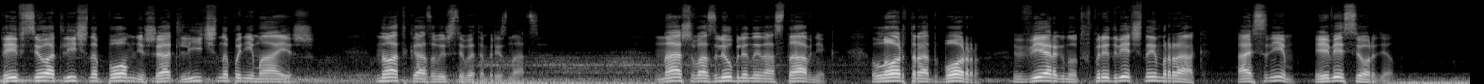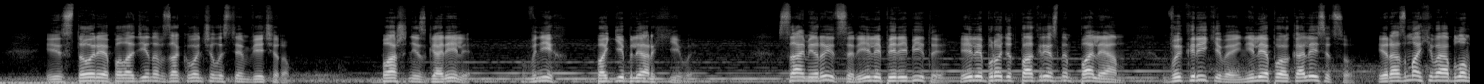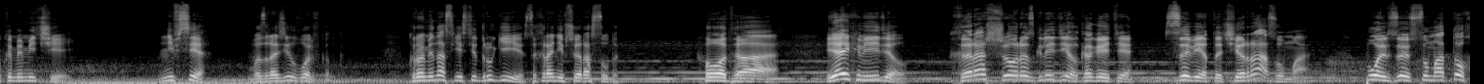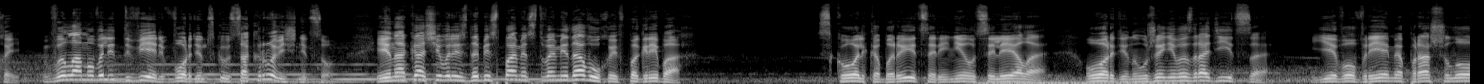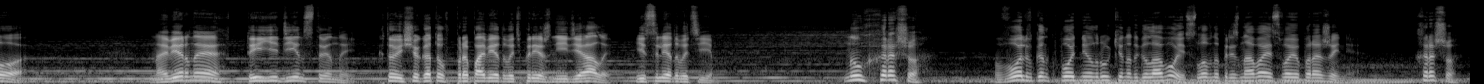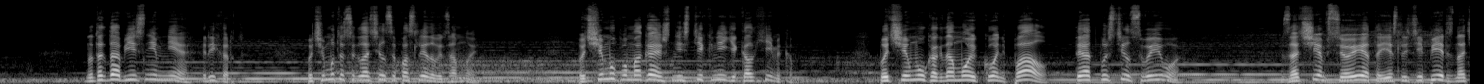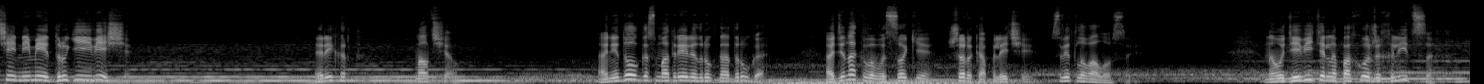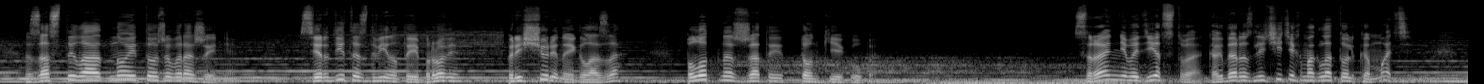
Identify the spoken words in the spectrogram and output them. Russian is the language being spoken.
Ты все отлично помнишь и отлично понимаешь, но отказываешься в этом признаться. Наш возлюбленный наставник, лорд Радбор, вергнут в предвечный мрак, а с ним и весь орден. История паладинов закончилась тем вечером. Башни сгорели, в них погибли архивы. Сами рыцари или перебиты, или бродят по окрестным полям, выкрикивая нелепую колесицу и размахивая обломками мечей. «Не все», — возразил Вольфганг. «Кроме нас есть и другие, сохранившие рассудок». «О да, я их видел. Хорошо разглядел, как эти светочи разума, пользуясь суматохой, выламывали дверь в орденскую сокровищницу и накачивались до беспамятства медовухой в погребах. Сколько бы рыцарей не уцелело, ордену уже не возродится. Его время прошло. Наверное, ты единственный, кто еще готов проповедовать прежние идеалы и следовать им. Ну, хорошо. Вольфганг поднял руки над головой, словно признавая свое поражение. Хорошо. Но тогда объясни мне, Рихард, почему ты согласился последовать за мной? Почему помогаешь нести книги к алхимикам? Почему, когда мой конь пал, ты отпустил своего? Зачем все это, если теперь значение имеют другие вещи? Рихард молчал. Они долго смотрели друг на друга, одинаково высокие, широкоплечие, светловолосые. На удивительно похожих лицах застыло одно и то же выражение. Сердито сдвинутые брови, прищуренные глаза, плотно сжатые тонкие губы. С раннего детства, когда различить их могла только мать,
